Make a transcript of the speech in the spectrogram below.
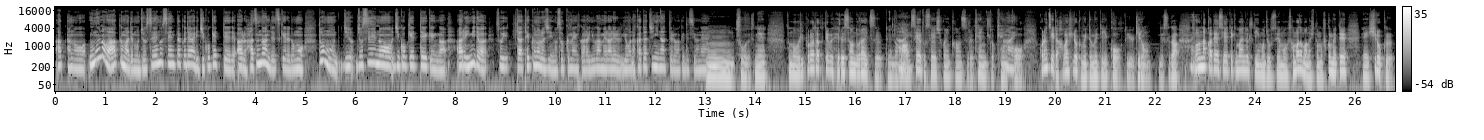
ああの産むのはあくまでも女性の選択であり自己決定であるはずなんですけれどもどうも女性の自己決定権がある意味ではそういったテクノロジーの側面から歪められるような形になってるわけですよね。うんそうですね。そのリプロダクティブ・ヘルスライツというのは、はい、まあ、性と生殖に関する権利と健康、はい、これについて幅広く認めていこうという議論ですが、はい、その中で性的マイノリティも女性もさまざまな人も含めて、えー、広く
